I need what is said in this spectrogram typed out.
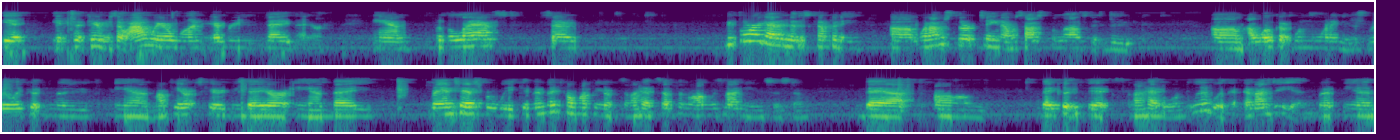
it it took care of me. So I wear one every day there. And for the last, so before I got into this company, um, when I was 13, I was hospitalized at Duke. Um, I woke up one morning and just really couldn't move. And my parents carried me there and they ran tests for a week. And then they told my parents that I had something wrong with my immune system that um, they couldn't fix and I had to learn to live with it. And I did. But in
